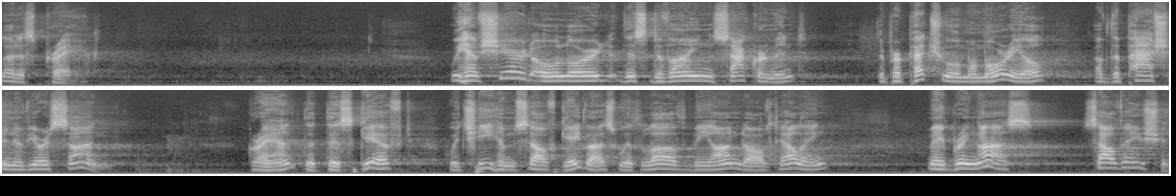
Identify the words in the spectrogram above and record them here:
Let us pray. We have shared, O Lord, this divine sacrament, the perpetual memorial of the passion of your Son. Grant that this gift, which he himself gave us with love beyond all telling, may bring us salvation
